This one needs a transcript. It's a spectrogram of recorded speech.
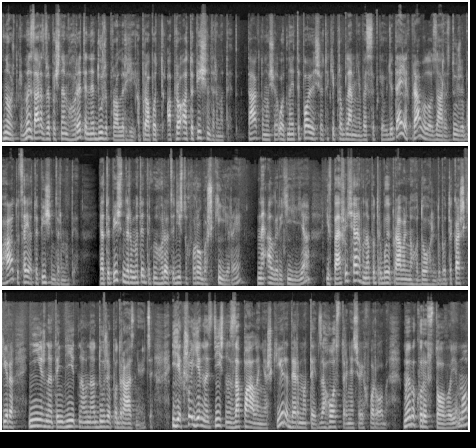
Знову ж таки, ми зараз вже почнемо говорити не дуже про алергію, а про, а про атопічний дерматит. Так? Тому що от найтиповіші такі проблемні висипки у дітей, як правило, зараз дуже багато, це атопічний дерматит. І атопічний дерматит, як ми говорили, це дійсно хвороба шкіри, не алергія. І в першу чергу вона потребує правильного догляду, бо така шкіра ніжна, тендітна, вона дуже подразнюється. І якщо є в нас дійсно запалення шкіри, дерматит, загострення цієї хвороби, ми використовуємо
